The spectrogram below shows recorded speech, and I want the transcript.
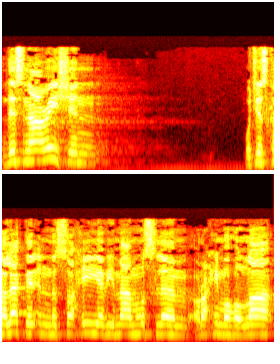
This narration, which is collected in the Sahih of Imam Muslim, rahimahullah,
